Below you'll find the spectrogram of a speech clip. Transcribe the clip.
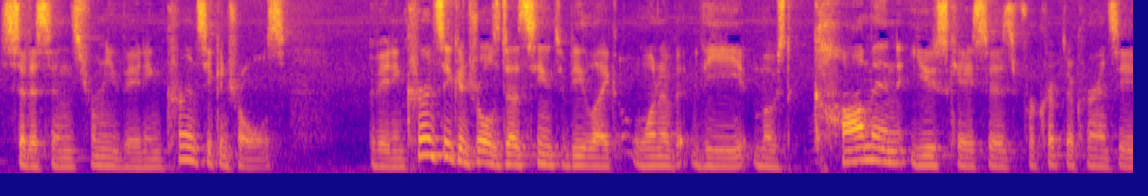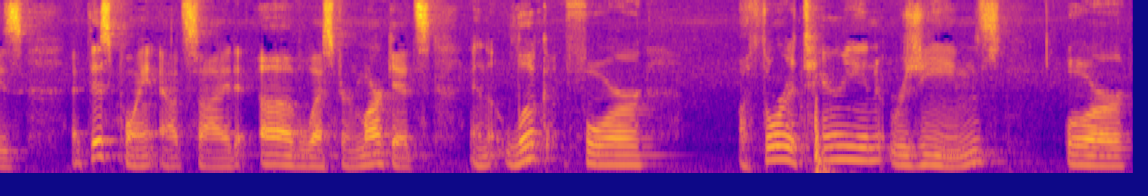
citizens from evading currency controls. Evading currency controls does seem to be like one of the most common use cases for cryptocurrencies at this point outside of Western markets. And look for authoritarian regimes or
